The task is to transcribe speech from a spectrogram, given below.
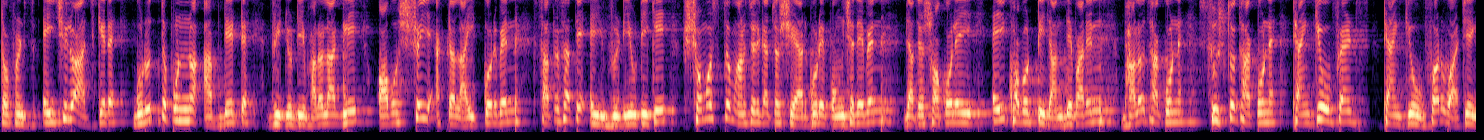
তো ফ্রেন্ডস এই ছিল আজকের গুরুত্বপূর্ণ আপডেট ভিডিওটি ভালো লাগলে অবশ্যই একটা লাইক করবেন, সাথে সাথে এই ভিডিওটিকে সমস্ত মানুষের কাছে শেয়ার করে পৌঁছে দেবেন, যাতে সকলেই এই খবরটি জানতে পারেন। ভালো থাকুন, সুস্থ থাকুন। Thank you friends thank you for watching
